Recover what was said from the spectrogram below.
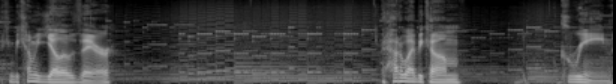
I can become yellow there. But how do I become green?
